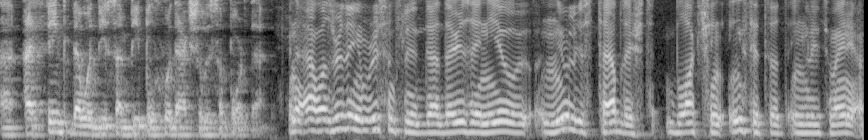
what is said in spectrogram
uh, I think there would be some people who would actually support that. And I was reading recently that there is a new newly established blockchain institute in Lithuania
